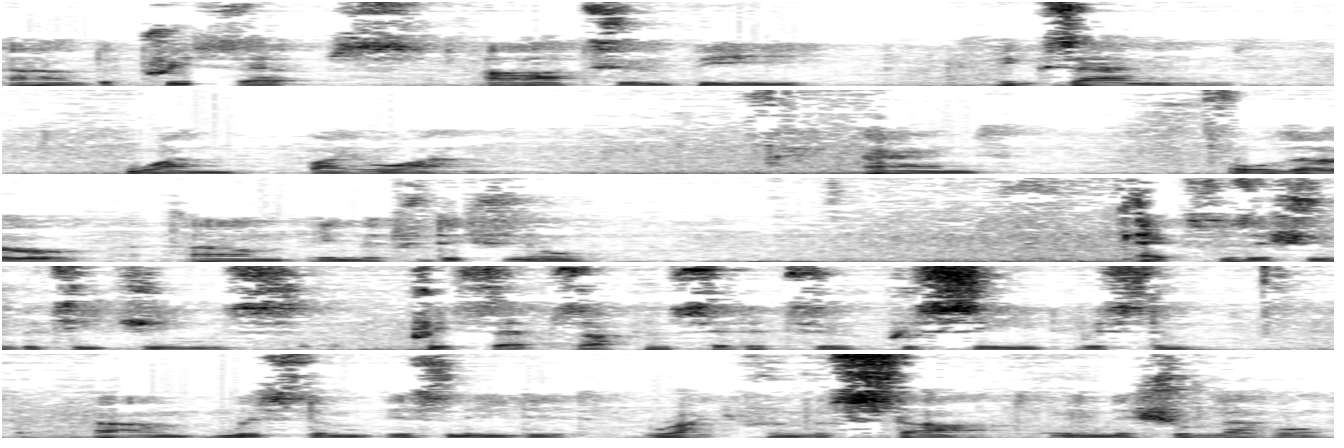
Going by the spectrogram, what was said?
uh, the precepts are to be examined one by one, and although um, in the traditional exposition of the teachings, precepts are considered to precede wisdom. Um, wisdom is needed right from the start, the initial level,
